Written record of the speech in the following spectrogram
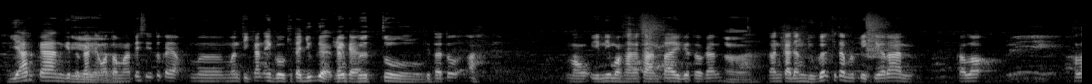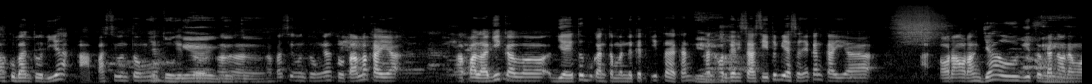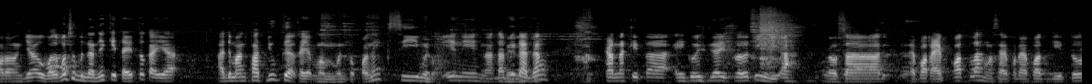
biarkan gitu kan Iya. yang otomatis itu kayak mementingkan ego kita juga kan Ya, kayak betul kita tuh ah mau ini mau santai-santai gitu kan Ah, dan kadang juga kita berpikiran kalau kalau aku bantu dia apa sih untungnya, Untungnya gitu. gitu. Heeh, apa sih untungnya terutama kayak apalagi kalau dia itu bukan teman dekat kita kan Iya. kan organisasi itu biasanya kan kayak orang-orang jauh gitu kan Iya. orang-orang jauh walaupun sebenarnya kita itu kayak ada manfaat juga kayak membentuk koneksi bentuk ini. Nah tapi Benefit. kadang karena kita egois kita terlalu tinggi ah nggak usah repot-repot lah nggak usah repot-repot gitu.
